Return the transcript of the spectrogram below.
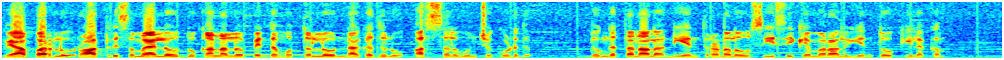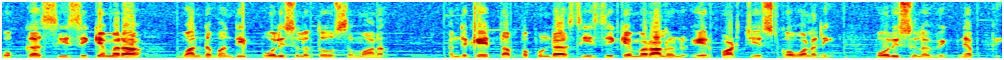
వ్యాపారులు రాత్రి సమయాల్లో దుకాణాల్లో పెద్ద మొత్తంలో నగదును అస్సలు ఉంచకూడదు. దొంగతనాల నియంత్రణలో సీసీ కెమెరాలు ఎంతో కీలకం. ఒక్క సీసీ కెమెరా వంద మంది పోలీసులతో సమానం. అందుకే తప్పకుండా సీసీ కెమెరాలను ఏర్పాటు చేసుకోవాలని పోలీసుల విజ్ఞప్తి.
